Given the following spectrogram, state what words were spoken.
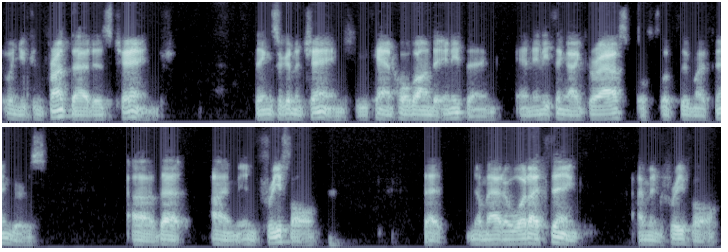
when you confront that is change. Things are going to change. You can't hold on to anything and anything I grasp will slip through my fingers. Uh, that I'm in free fall, that no matter what I think, I'm in free fall.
